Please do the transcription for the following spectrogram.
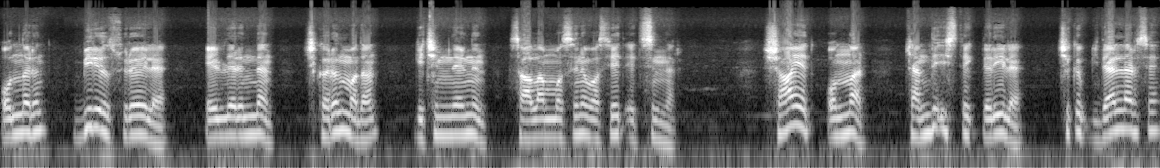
onların bir yıl süreyle evlerinden çıkarılmadan geçimlerinin sağlanmasını vasiyet etsinler. Şayet onlar kendi istekleriyle çıkıp giderlerse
